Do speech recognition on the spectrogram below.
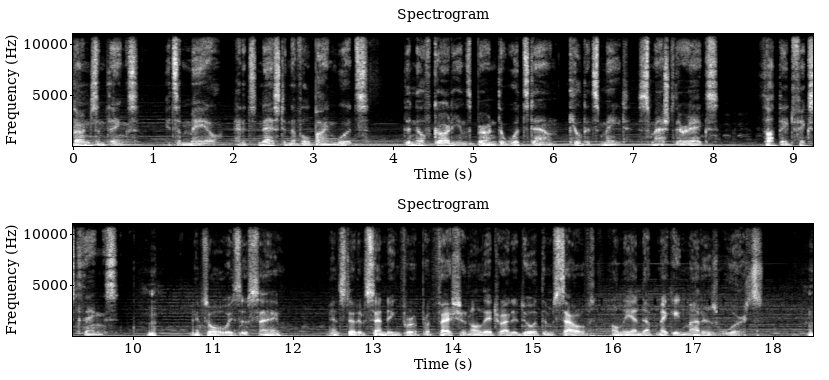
Learned some things. It's a male, had its nest in the Vulpine Woods. The Nilfgaardians burned the woods down, killed its mate, smashed their eggs. Thought they'd fixed things. Hmm, it's always the same. Instead of sending for a professional, they try to do it themselves, only end up making matters worse.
